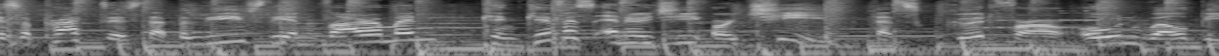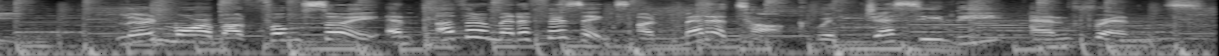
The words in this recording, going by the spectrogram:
is a practice that believes the environment can give us energy or chi that's good for our own well being. Learn more about Feng Shui and other metaphysics on Meta Talk with Jesse Lee and friends.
